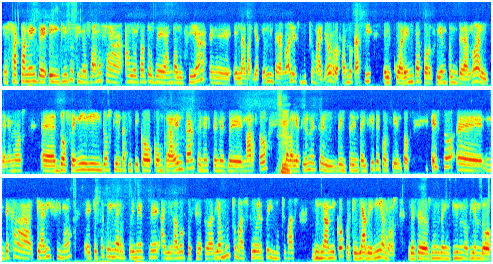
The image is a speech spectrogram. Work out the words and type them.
Exactamente, e incluso si nos vamos a, los datos de Andalucía, eh, la variación interanual es mucho mayor, rozando casi el 40% interanual. Tenemos eh, 12.200 y pico compraventas en este mes de marzo y la hmm. variación es el del 37%. Esto eh, deja clarísimo eh, que este primer trimestre ha llegado pues eh, todavía mucho más fuerte y mucho más dinámico porque ya veníamos desde 2021 viendo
